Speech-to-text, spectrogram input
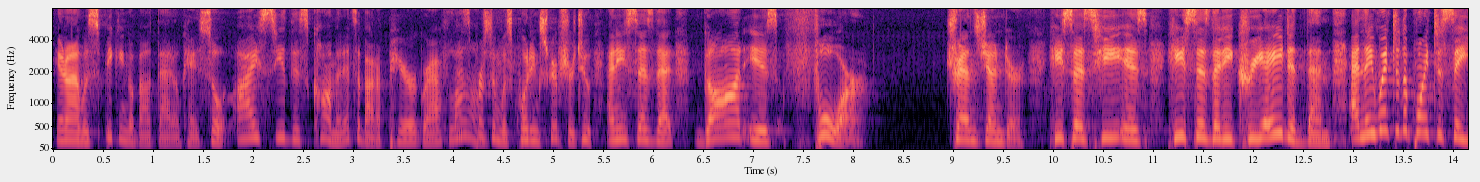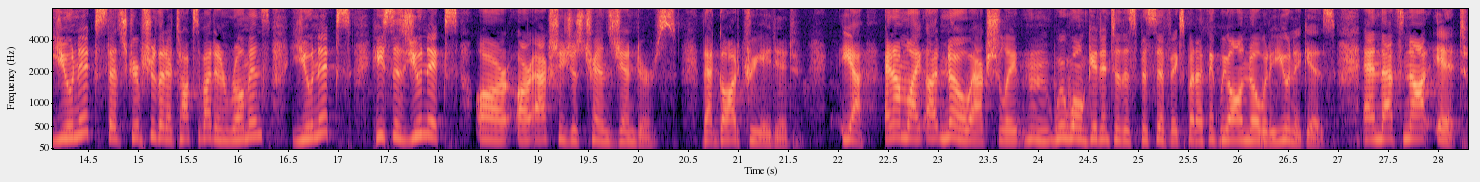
You know, I was speaking about that. Okay, so I see this comment. It's about a paragraph long. This person was quoting scripture too, and he says that God is for transgender. He says he is, he says that he created them. And they went to the point to say eunuchs, that scripture that it talks about in Romans, eunuchs. He says eunuchs are, are actually just transgenders that God created. Yeah, and I'm like, uh, no, actually, hmm, we won't get into the specifics, but I think we all know what a eunuch is, and that's not it.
